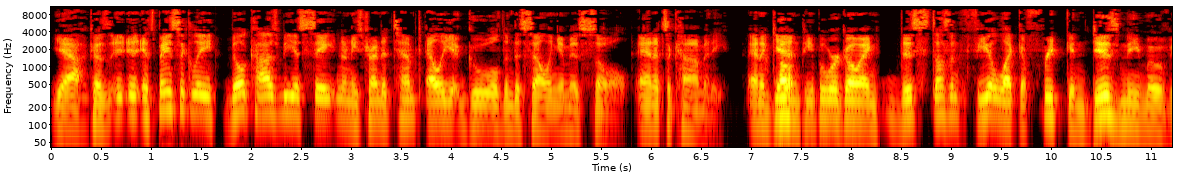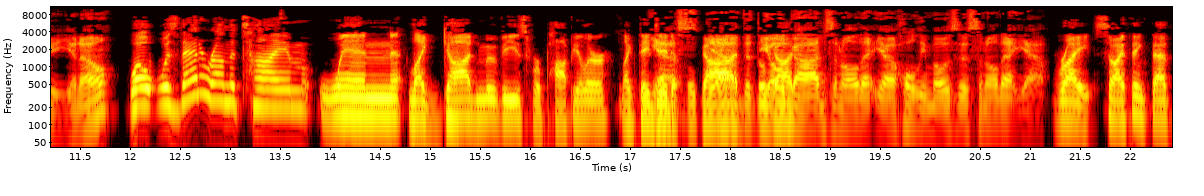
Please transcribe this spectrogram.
Yeah, because it, it- it's basically Bill Cosby is Satan and he's trying to tempt Elliott Gould into selling him his soul. And it's a comedy. And again, oh. people were going, this doesn't feel like a freaking Disney movie, you know? Well, was that around the time when like God movies were popular? Like they yes. did Oh God, yeah, the, the Oh God. Gods and all that, yeah, Wholly Moses and all that, yeah. Right. So I think that,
